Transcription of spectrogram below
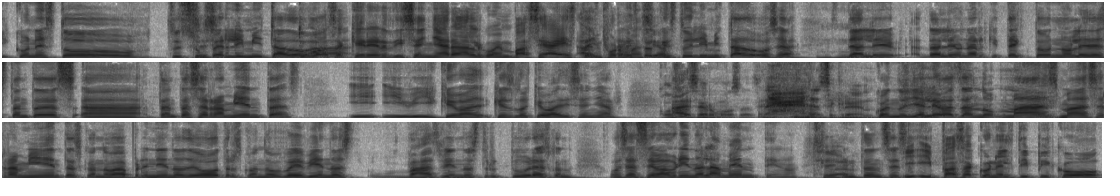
Y con esto estoy súper sí. limitado. Tú vas a querer diseñar algo en base a esta a- a información. esto que estoy limitado. O sea, dale, dale a un arquitecto, no le des tantas, ah, tantas herramientas y, y, y ¿qué, va, qué es lo que va a diseñar. Cosas Ah, hermosas. Ah, no se crean. Cuando ya le vas dando más, más herramientas, cuando va aprendiendo de otros, cuando ve viendo, est- vas viendo estructuras, cuando, o sea, se va abriendo la mente, ¿no? Sí. Claro. Entonces, Y, y pasa con el típico,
